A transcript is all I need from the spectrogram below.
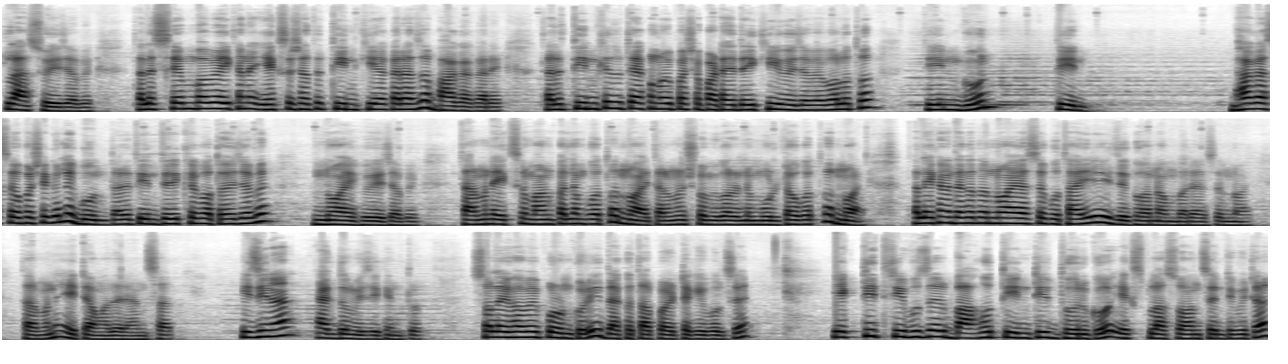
প্লাস হয়ে যাবে। তাহলে সেমভাবে এখানে এক্সের সাথে তিন কি আকারে আছে? ভাগ আকারে। তাহলে তিনকে যদি এখন ওই পাশে পাঠিয়ে দেয়, কী হয়ে যাবে বলো তো? তিন গুণ তিন। ভাগ আছে ওপাশে গেলে গুণ। তাহলে তিন তিরিখে কত হয়ে যাবে? নয় হয়ে যাবে। তার মানে এক্সের মান পেলাম কত? নয়। তার মানে সমীকরণের মূলটাও কত? নয়। তাহলে এখানে দেখো তো নয় আছে কোথায়? এই যে ঘ নম্বরে আছে নয়। তার মানে এটা আমাদের অ্যান্সার ইজি না? একদম ইজি কিন্তু। চলো এইভাবে পূরণ করি। দেখো তারপরেরটা কি বলছে? একটি ত্রিভুজের বাহু তিনটির দৈর্ঘ্য x plus one centimetre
